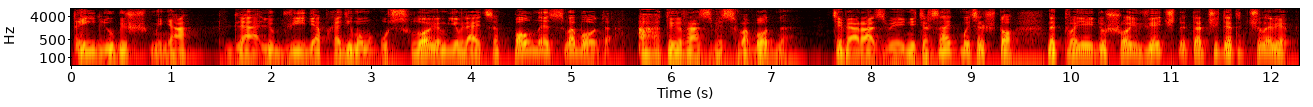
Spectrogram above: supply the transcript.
ты любишь меня. Для любви необходимым условием является полная свобода. А ты разве свободна? Тебя разве не терзает мысль, что над твоей душой вечно торчит этот человек?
